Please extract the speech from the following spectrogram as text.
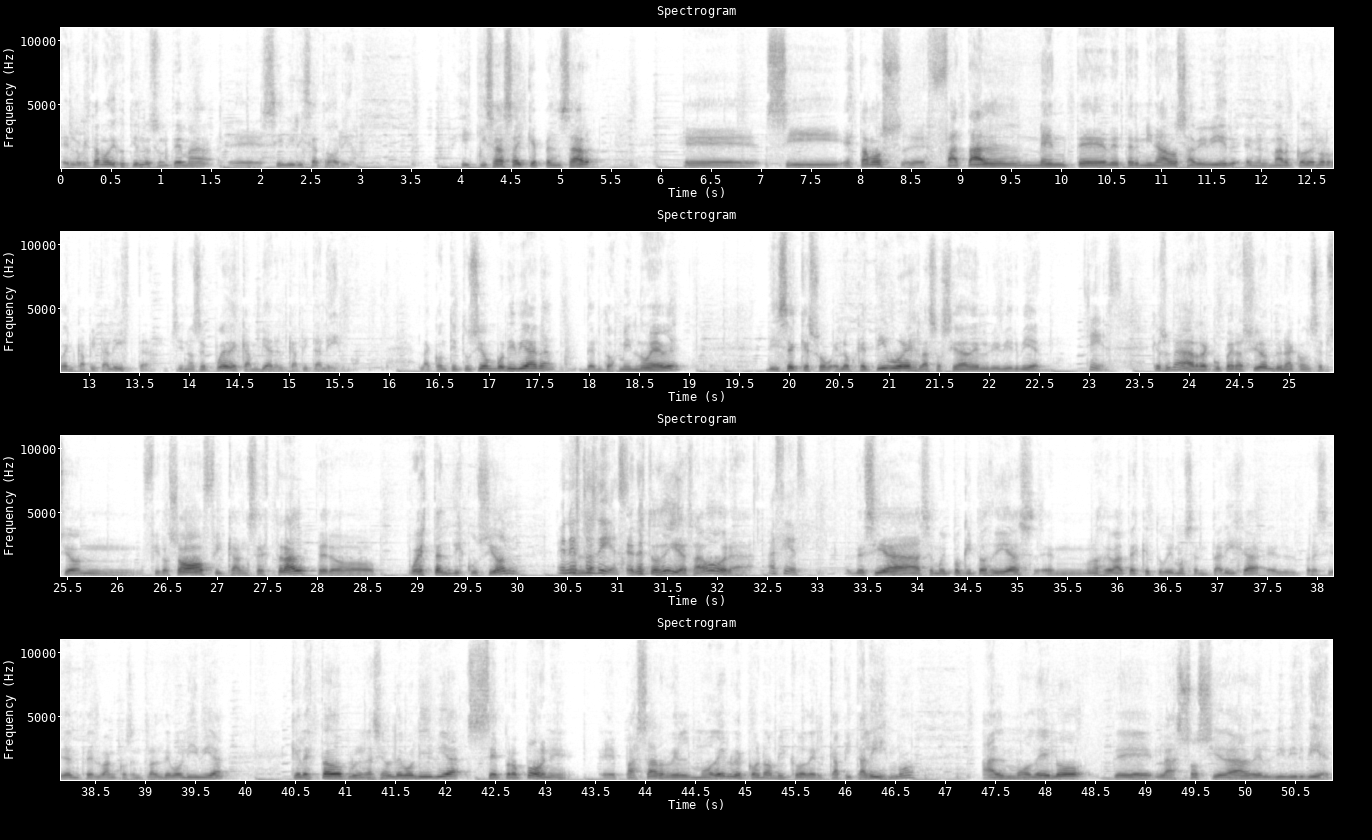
Eh, lo que estamos discutiendo es un tema eh, civilizatorio y quizás hay que pensar eh, si estamos fatalmente determinados a vivir en el marco del orden capitalista, si no se puede cambiar el capitalismo. La constitución boliviana del 2009 dice que el objetivo es la sociedad del vivir bien. Sí es que es una recuperación de una concepción filosófica, ancestral, pero puesta en discusión. En estos días. En estos días, ahora. Así es. Decía hace muy poquitos días, en unos debates que tuvimos en Tarija, el presidente del Banco Central de Bolivia, que el Estado Plurinacional de Bolivia se propone eh, pasar del modelo económico del capitalismo al modelo de la sociedad del vivir bien.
